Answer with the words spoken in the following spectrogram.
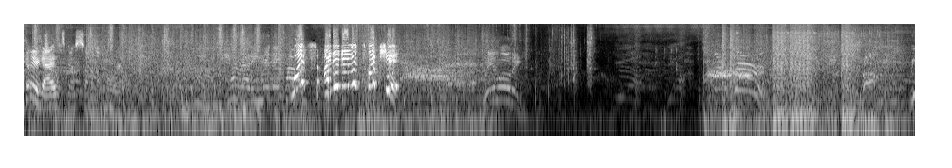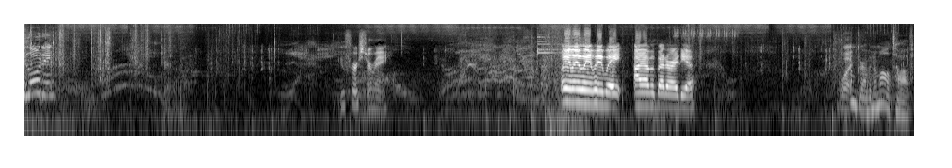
Come here, guys. It's gonna summon a horde. Oh, what? I didn't even touch it! Reloading. Reloading. You first or me? Wait, wait, wait, wait, wait. I have a better idea. What? I'm grabbing a Molotov.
